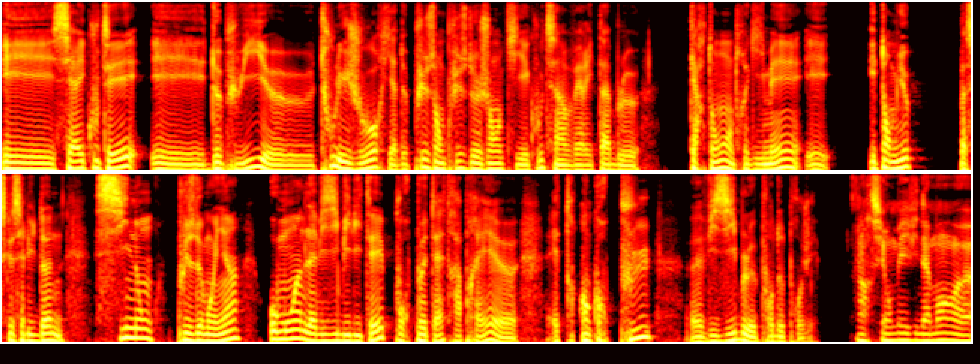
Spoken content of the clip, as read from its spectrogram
Et c'est à écouter. Et depuis, euh, tous les jours, il y a de plus en plus de gens qui écoutent. C'est un véritable carton, entre guillemets. Et, tant mieux, parce que ça lui donne, sinon plus de moyens, au moins de la visibilité pour peut-être après euh, être encore plus visible pour d'autres projets. Alors si on met évidemment euh,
